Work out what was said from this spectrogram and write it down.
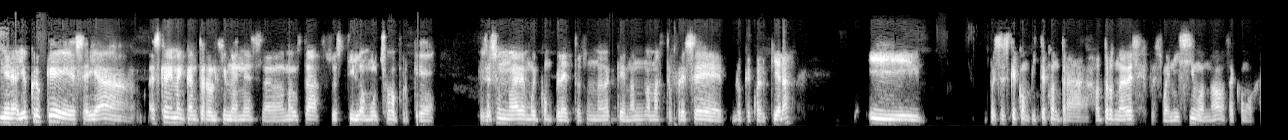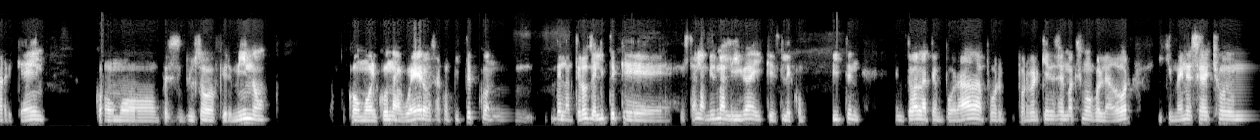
Mira, yo creo que sería, es que a mí me encanta Raúl Jiménez, verdad me gusta su estilo mucho porque pues es un 9 muy completo, es un 9 que no nomás te ofrece lo que cualquiera y pues es que compite contra otros 9 pues buenísimos, ¿no? O sea, como Harry Kane, como pues incluso Firmino, como el Kun Agüero, o sea, compite con delanteros de élite que están en la misma liga y que le compiten en toda la temporada por, por ver quién es el máximo goleador y Jiménez se ha hecho un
